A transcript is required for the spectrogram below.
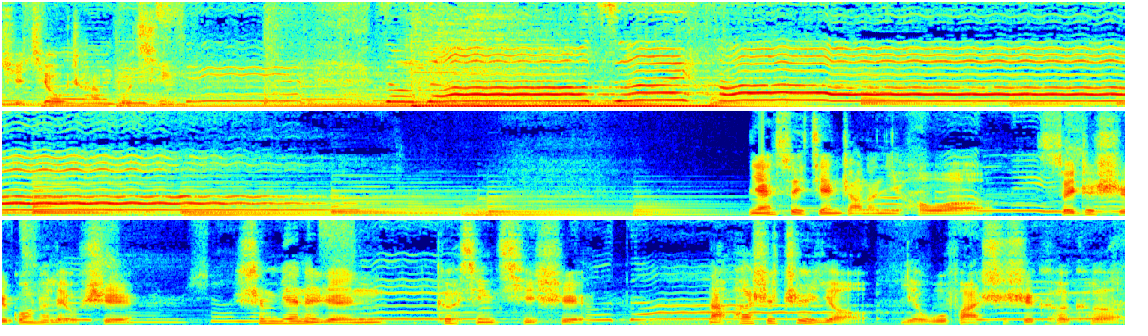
去纠缠不清。走到最后，年岁渐长的你和我，随着时光的流逝，身边的人各行其事。哪怕是挚友，也无法时时刻刻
